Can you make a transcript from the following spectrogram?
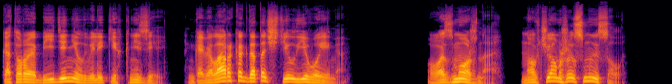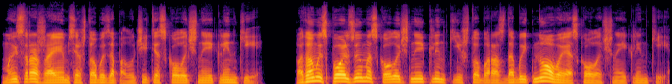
который объединил великих князей. Гавилар когда-то чтил его имя. Возможно, но в чем же смысл? Мы сражаемся, чтобы заполучить осколочные клинки. Потом используем осколочные клинки, чтобы раздобыть новые осколочные клинки.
